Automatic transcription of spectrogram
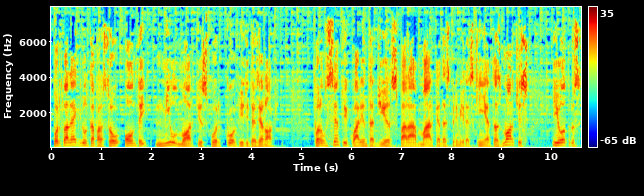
Porto Alegre ultrapassou ontem mil mortes por Covid-19. Foram 140 dias para a marca das primeiras 500 mortes e outros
